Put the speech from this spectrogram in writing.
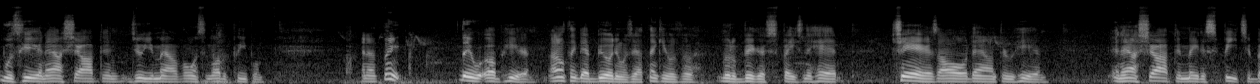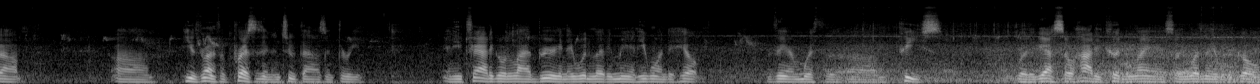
was here, and Al Sharpton, Julia Malveaux, and some other people. And I think they were up here. I don't think that building was there. I think it was a little bigger space, and they had chairs all down through here. And Al Sharpton made a speech about um, he was running for president in 2003, and he tried to go to Liberia, and they wouldn't let him in. He wanted to help them with the um, peace, but it got so hot he couldn't land, so he wasn't able to go.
